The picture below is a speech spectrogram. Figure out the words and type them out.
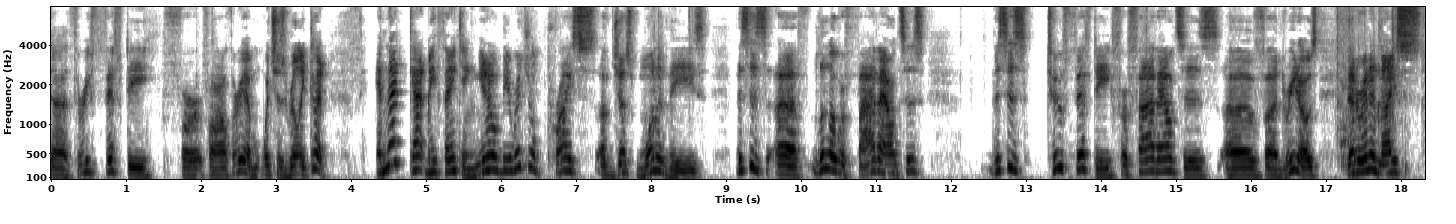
uh, 350 for, for all three of them, which is really good. And that got me thinking, you know, the original price of just one of these, this is a little over five ounces. This is 250 for five ounces of uh, Doritos that are in a nice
